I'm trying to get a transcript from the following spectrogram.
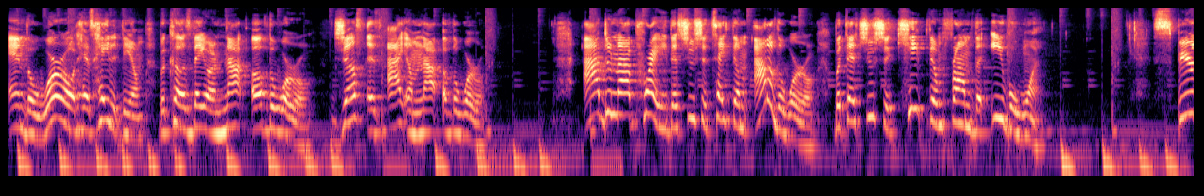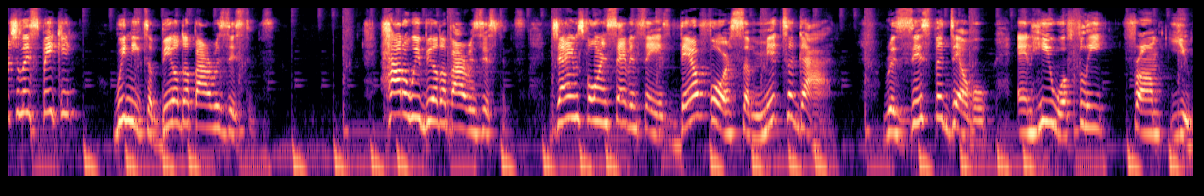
and the world has hated them because they are not of the world, just as I am not of the world. I do not pray that you should take them out of the world, but that you should keep them from the evil one. Spiritually speaking, we need to build up our resistance. How do we build up our resistance? James 4 and 7 says, Therefore, submit to God, resist the devil, and he will flee from you.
